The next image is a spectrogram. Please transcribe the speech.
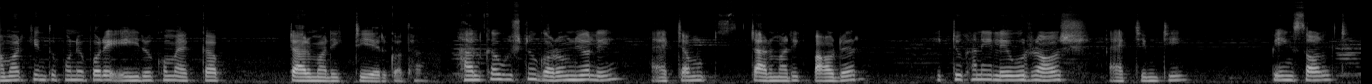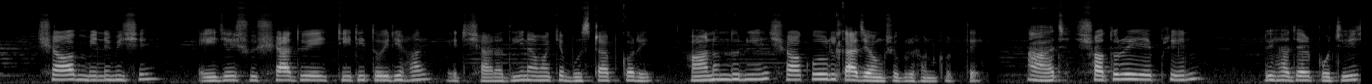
আমার কিন্তু মনে পড়ে এই রকম এক কাপ টারমারিক টি এর কথা। হালকা উষ্ণ গরম জলে এক চামচ টারমারিক পাউডার, একটুখানি লেবুর রস, এক চিমটি পিঙ্ক সল্ট সব মিলেমিশে এই যে সুস্বাদু এই টিটি তৈরি হয়, এটি সারাদিন আমাকে বুস্ট আপ করে। আনন্দ নিয়ে সকল কাজে অংশগ্রহণ করতে। আজ সতেরোই এপ্রিল দুই হাজার পঁচিশ,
